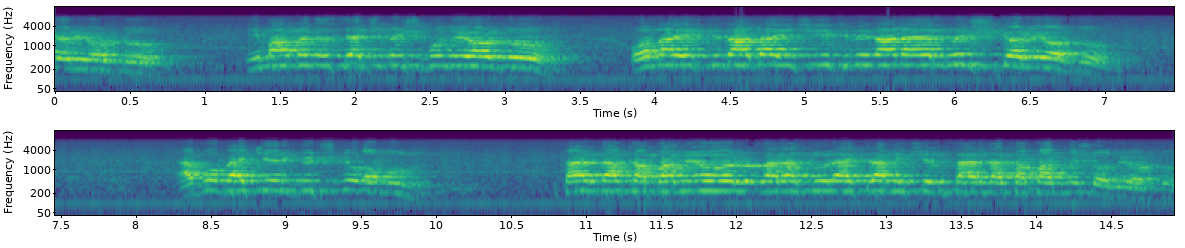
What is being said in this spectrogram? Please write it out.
görüyordu. İmamını seçmiş buluyordu. Ona iktidada hiç itminana ermiş görüyordu. Ebu Bekir güçlü omuz, perde kapanıyor ve Resul-i Ekrem için perde kapanmış oluyordu.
